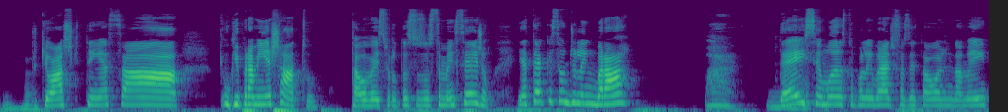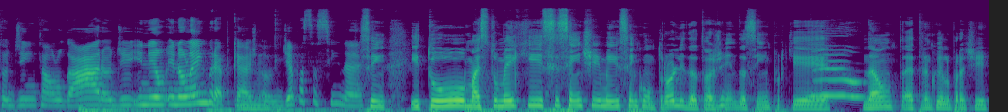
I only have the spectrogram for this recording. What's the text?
Uhum. Porque eu acho que tem essa. O que pra mim é chato. Talvez pra outras pessoas também sejam. E até a questão de lembrar. Ah, dez semanas tô pra lembrar de fazer tal agendamento, ou de ir em tal lugar, ou de. E não, e não lembra, porque a- Uhum. o dia passa assim, né? Sim. E tu, mas tu meio que se sente meio sem controle da tua agenda, assim, porque. Não, é tranquilo pra ti.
